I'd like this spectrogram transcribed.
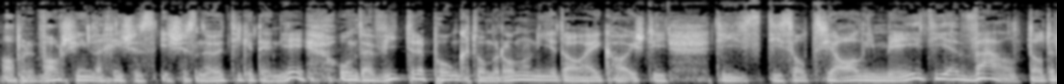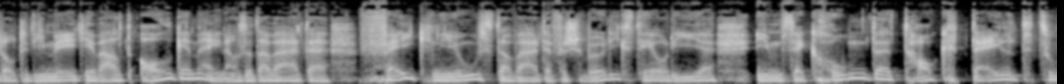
Aber wahrscheinlich ist es, ist es nötiger denn je. Und ein weiterer Punkt, den wir auch noch nie da hatten, ist die, die, die soziale Medienwelt oder, oder die Medienwelt allgemein. Also da werden Fake News, da werden Verschwörungstheorien im Sekundentakt teilt zu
